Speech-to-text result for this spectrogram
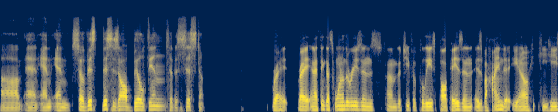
Um, and and and so this this is all built into the system. Right, right, and I think that's one of the reasons um, the chief of police, Paul Pazen, is behind it. You know, he he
